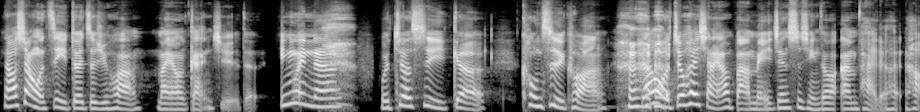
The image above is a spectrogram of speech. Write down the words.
然后像我自己对这句话蛮有感觉的，因为呢，我就是一个控制狂，然后我就会想要把每一件事情都安排的很好，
